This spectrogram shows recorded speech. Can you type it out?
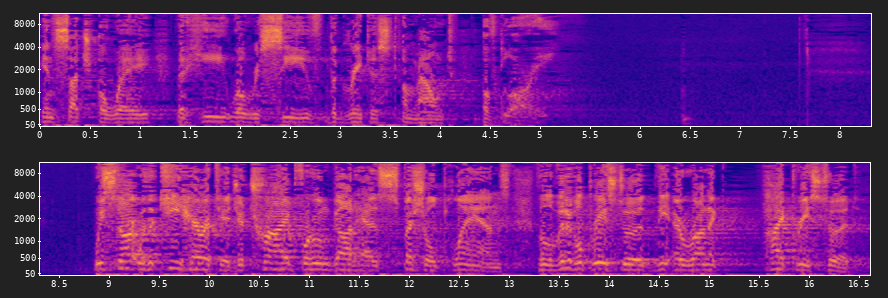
in such a way that He will receive the greatest amount of glory. We start with a key heritage, a tribe for whom God has special plans. The Levitical priesthood, the Aaronic high priesthood.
